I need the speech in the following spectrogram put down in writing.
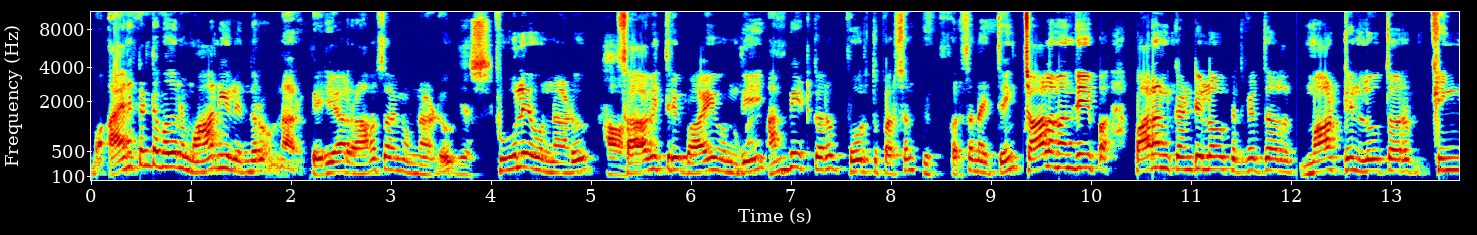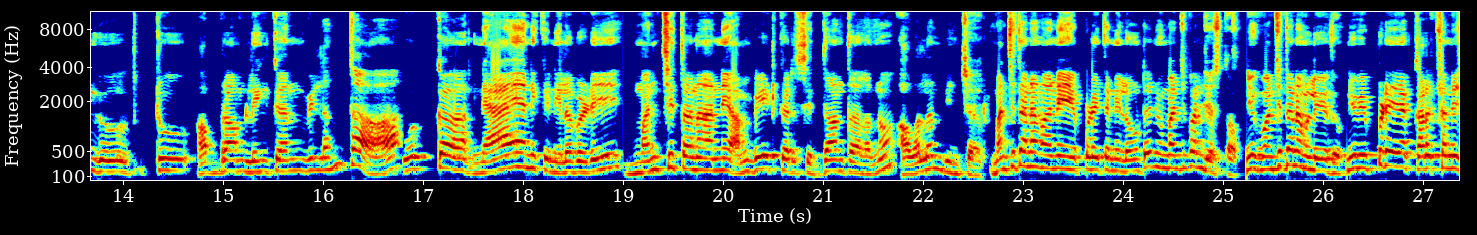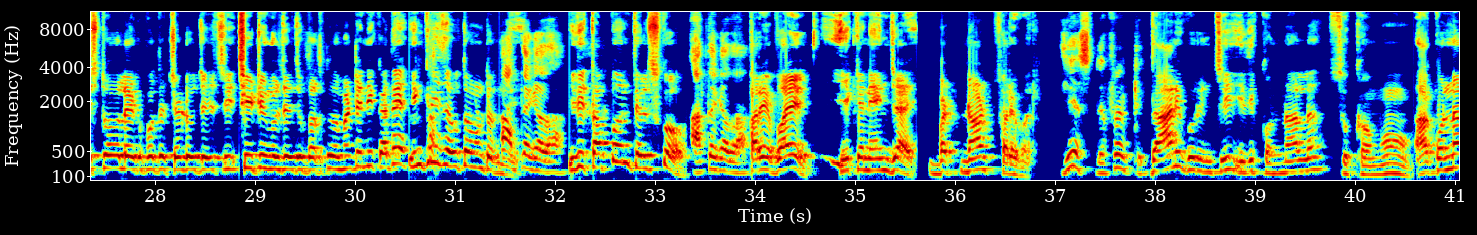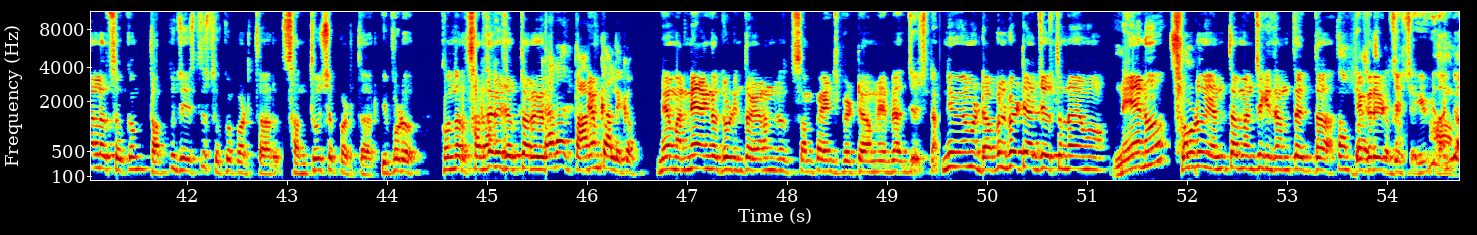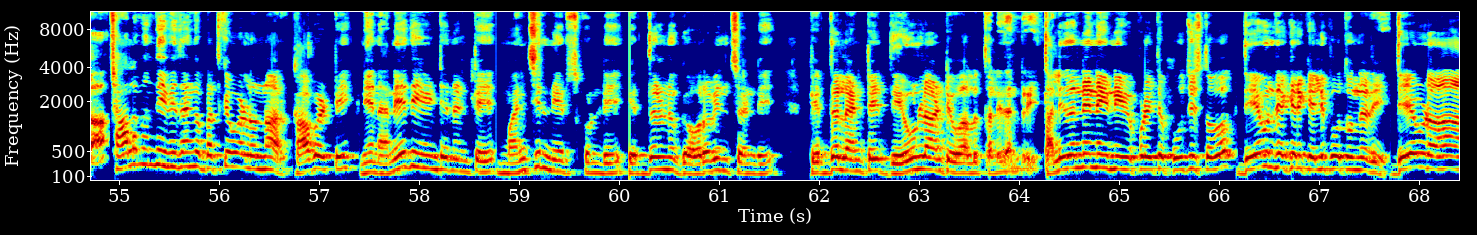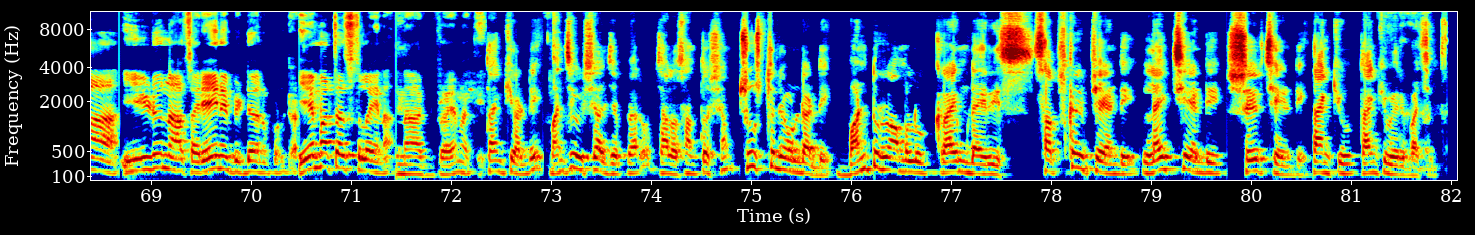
ఆయన కంటే మొదలు మహనీయులు ఎందరో ఉన్నారు. పెరియార్ రామస్వామి ఉన్నాడు. పూలే ఉన్నాడు. సావిత్రి బాయి ఉంది. Ambedkar fourth person fifth person I think. చాలా మంది ఫారెన్ కంట్రీలో పెద్ద పెద్ద Martin Luther King to Abraham Lincoln వీళ్ళంతా ఒక్క న్యాయానికి నిలబడి మంచితనాన్ని అంబేద్కర్ సిద్ధాంతాలను అవలంబించారు. మంచితనం అని ఎప్పుడైతే నీలో ఉంటే నువ్వు మంచి పని చేస్తావు. నీకు మంచితనం లేదు. నువ్వు ఇప్పుడే కరప్షనిస్టో లేకపోతే చెడు చేసి చీటింగులు చేసి బతుకుదామంటే నీకు అదే ఇంక్రీజ్ అవుతూ ఉంటుంది. అంతే కదా. ఇది తప్పు అని తెలుసుకో. అంతే కదా. For a while you can enjoy but not forever yes definitely దాని గురించి ఇది కొన్నాళ్ళ సుఖము. ఆ కొన్నాళ్ళ సుఖం తప్పు చేస్తే సుఖపడతారు సంతోషపడతారు. ఇప్పుడు కొందరు సరదాగా చెప్తారు తాత్కాలికం. మేము అన్యాయంగా చూడు ఇంతగానం సంపాదించి పెట్టాము మేము అది చేసినాం. నువ్వేమో డబ్బులు పెట్టి అది చేస్తున్నావేమో? నేను చూడు ఎంత మంచిగా ఇదంతా ఇంత డెకరేట్ చేసా. ఈ విధంగా చాలా మంది ఈ విధంగా బతికే వాళ్ళు ఉన్నారు. కాబట్టి నేను అనేది ఏంటంటే మంచిని నేర్చుకోండి పెద్దలను గౌరవించండి పెద్దలంటే దేవుడు లాంటి వాళ్ళు తల్లిదండ్రి. తల్లిదండ్రిని నీవు ఎప్పుడైతే పూజిస్తావో దేవుని దగ్గరికి వెళ్ళిపోతుంది అది దేవుడా ఈడు నా సరైన బిడ్డ అనుకుంటా ఏ మతస్థులైనా. నా అభిప్రాయం అది. థ్యాంక్ యూ అండి. మంచి విషయాలు చెప్పారు. చాలా సంతోషం. చూస్తూనే ఉండండి. Bantu Ramulu crime diaries. Subscribe చేయండి. లైక్ చేయండి. షేర్ చేయండి. Thank you thank you very much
